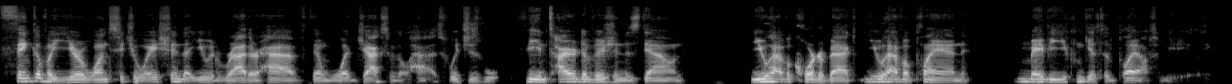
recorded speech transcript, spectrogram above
think of a year one situation that you would rather have than what Jacksonville has, which is the entire division is down. You have a quarterback, you have a plan. Maybe you can get to the playoffs immediately.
